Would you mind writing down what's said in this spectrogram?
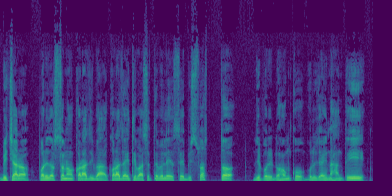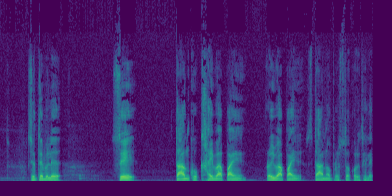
ବିଚାର ପରିଦର୍ଶନ କରାଯିବା କରାଯାଇଥିବା ସେତେବେଳେ ସେ ବିଶ୍ୱସ୍ତ ଯେପରି ଡହଙ୍କୁ ଭୁଲି ଯାଇନାହାନ୍ତି ସେତେବେଳେ ସେ ତାଙ୍କୁ ଖାଇବା ପାଇଁ ରହିବା ପାଇଁ ସ୍ଥାନ ପ୍ରସ୍ତୁତ କରିଥିଲେ।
